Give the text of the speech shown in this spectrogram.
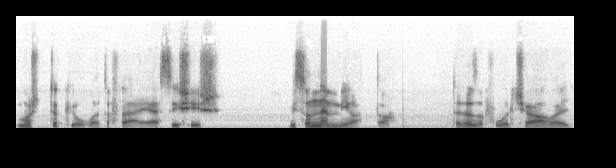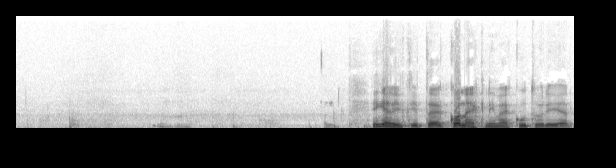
most tök jó volt a Flyers is, is viszont nem miatta. Tehát ez a furcsa, hogy Igen, itt, itt Konekni meg Couturier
